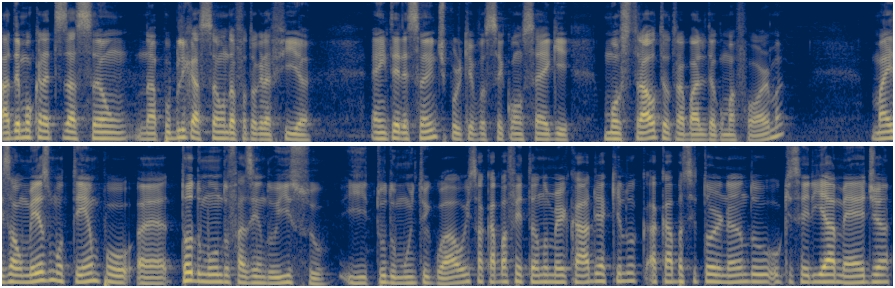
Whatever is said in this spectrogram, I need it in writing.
a democratização na publicação da fotografia é interessante porque você consegue mostrar o teu trabalho de alguma forma mas ao mesmo tempo, é, todo mundo fazendo isso e tudo muito igual, isso acaba afetando o mercado e aquilo acaba se tornando o que seria a média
